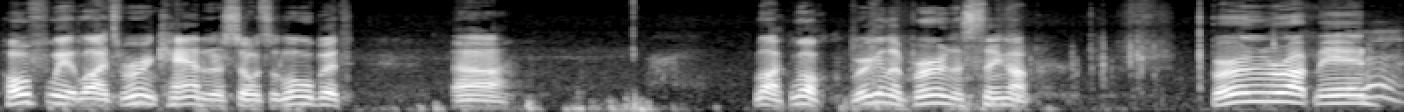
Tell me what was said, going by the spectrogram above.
Hopefully it lights. We're in Canada, so it's a little bit uh, look, look, we're gonna burn this thing up. Burning her up, man.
